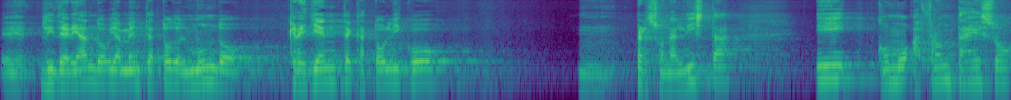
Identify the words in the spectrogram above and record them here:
eh, liderando obviamente a todo el mundo creyente, católico, personalista y cómo afronta eso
